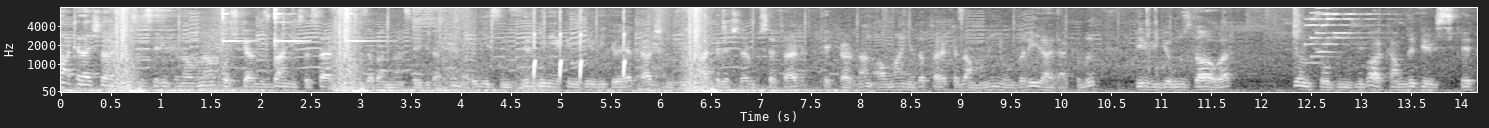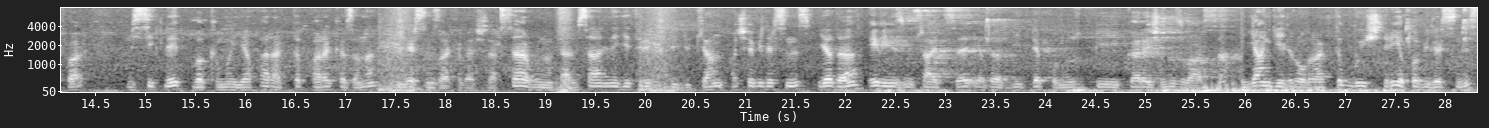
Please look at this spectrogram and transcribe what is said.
Selam arkadaşlar, Yusuf Serin kanalına hoş geldiniz. Ben Yusuf Ser, size benden sevgiler. Umarım iyisinizdir. Yine yepyeni bir video ile karşınızdayım. Arkadaşlar bu sefer tekrardan Almanya'da para kazanmanın yolları ile alakalı bir videomuz daha var. Görmüş olduğunuz gibi arkamda bir bisiklet var. Bisiklet bakımı yaparak da para kazanabilirsiniz arkadaşlar. İster bunu servis haline getirip bir dükkan açabilirsiniz ya da eviniz müsaitse ya da bir deponuz, bir garajınız varsa yan gelir olarak da bu işleri yapabilirsiniz.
